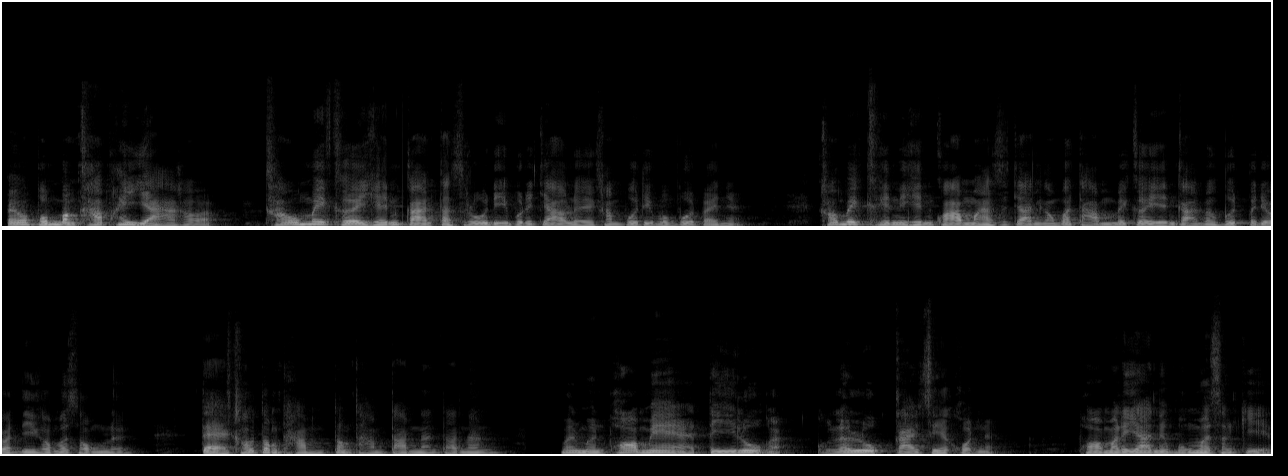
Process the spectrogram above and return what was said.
แปลว่าผมบังคับให้ยาเขาอะเขาไม่เคยเห็นการตัดสู้ดีพระเจ้าเลยคำพูดที่ผมพูดไปเนี่ยเขาไม่เคยเห็นความมหัศจรรย์ของพระธรรมไม่เคยเห็นการประพฤติปฏิบัติดีของพระสงฆ์เลย แต่เขาต้องทำต้องทำตามนั้นตามนั้น มันเหมือนพ่อแม่ตีลูกอะแล้วลูกกลายเสียคนเนี่ยพอมาระยะหนึ่งผมมาสังเกต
